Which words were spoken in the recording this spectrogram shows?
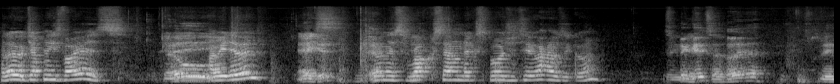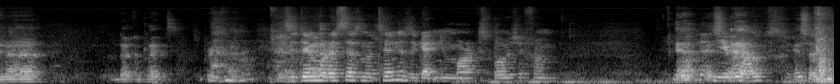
Hello, Japanese Voyeurs. Hello. How are you doing? Yes. Doing this rock sound exposure tour. How's it going? It's been good so far, yeah. It's been uh, no complaints. It's pretty. Is it doing what it says on the tin? Is it getting you more exposure from Yeah, new yeah. crowds? I guess so.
